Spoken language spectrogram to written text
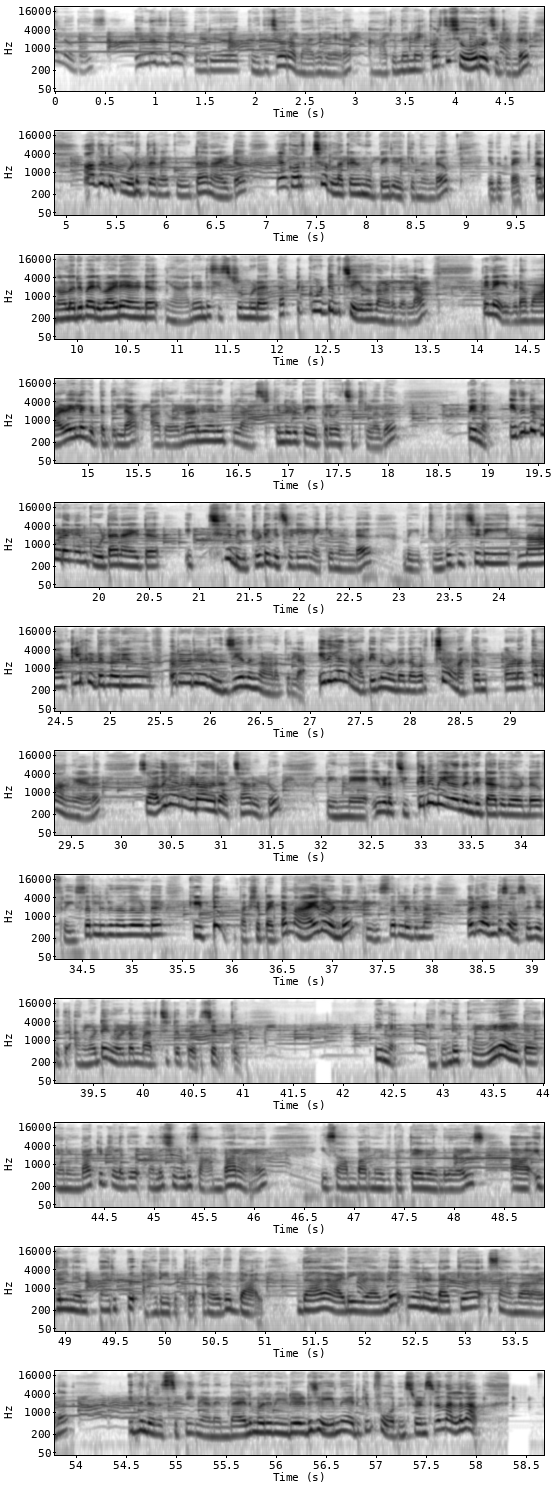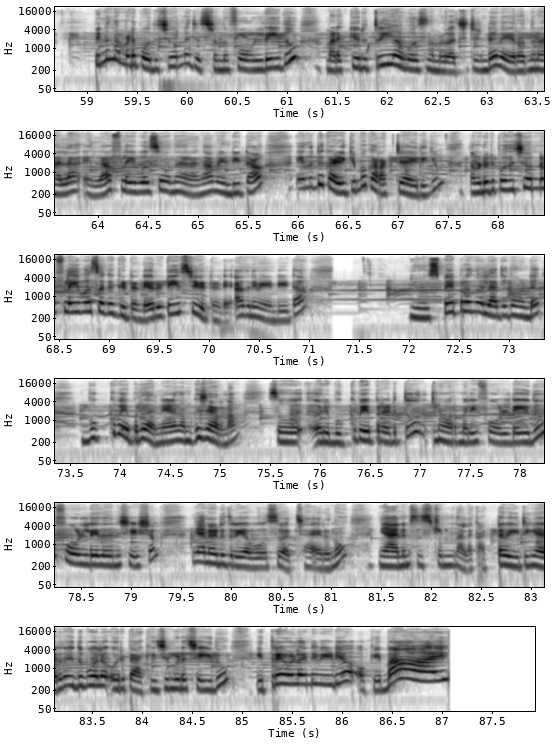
Hello guys ഇന്നത്തെ ഒരു പൊതിച്ചോറ ഭാരതയാണ് ആദ്യം തന്നെ കുറച്ച് ചോറ് വെച്ചിട്ടുണ്ട്. അതിന്റെ കൂടെ തന്നെ കൂട്ടാനായിട്ട് ഞാൻ കുറച്ച് ഉരുളക്കിഴങ്ങ് ഉപ്പേരി വെക്കുന്നുണ്ട്. ഇത് പെട്ടെന്നുള്ളൊരു പരിപാടി ആയതുകൊണ്ട് ഞാനും എന്റെ സിസ്റ്ററും കൂടെ തട്ടിക്കൂട്ടി ചെയ്തതാണ് ഇതെല്ലാം. പിന്നെ ഇവിടെ വാഴയില കിട്ടത്തില്ല. അതുകൊണ്ടാണ് ഞാൻ ഈ പ്ലാസ്റ്റിക്കിന്റെ ഒരു പേപ്പർ വെച്ചിട്ടുള്ളത്. പിന്നെ ഇതിന്റെ കൂടെ ഞാൻ കൂട്ടാനായിട്ട് ഇച്ചിരി ബീട്രൂട്ട് കിച്ചടിയും വെക്കുന്നുണ്ട്. ബീട്രൂട്ട് കിച്ചടി നാട്ടിൽ കിട്ടുന്ന ഒരു ഒരു ഒരു രുചിയൊന്നും കാണത്തില്ല. ഇത് ഞാൻ നാട്ടിൽ നിന്ന് കൊണ്ടുവന്ന കുറച്ച് ഉണക്കം ഉണക്ക മാങ്ങയാണ്. സോ അത് ഞാൻ ഇവിടെ വന്നിട്ട് അച്ചാറിട്ടു. പിന്നെ ഇവിടെ ചിക്കനും മീനൊന്നും കിട്ടാത്തത് കൊണ്ട് ഫ്രീസറിലിരുന്നത് കൊണ്ട് കിട്ടും. പക്ഷെ പെട്ടെന്നായതുകൊണ്ട് ഫ്രീസറിലിരുന്ന ഒരു രണ്ട് സോസേജ് എടുത്ത് അങ്ങോട്ടും ഇങ്ങോട്ടും മറിച്ചിട്ട് പൊരിച്ചെടുത്തു. പിന്നെ ഇതിന്റെ കൂടെയായിട്ട് ഞാൻ ഉണ്ടാക്കിയിട്ടുള്ളത് നല്ല ചൂട് സാമ്പാറാണ്. ഈ സാമ്പാറിന് ഒരു പ്രത്യേകത ഉണ്ട് ഗൈസ് ഇതിൽ ഞാൻ പരിപ്പ് ആഡ് ചെയ്തിട്ടില്ല. അതായത് ദാൽ. ദാൽ ആഡ് ചെയ്യാണ്ട് ഞാൻ ഉണ്ടാക്കിയ സാമ്പാറാണ്. ഇതിന്റെ റെസിപ്പി ഞാൻ എന്തായാലും ഒരു വീഡിയോ ആയിട്ട് ചെയ്യുന്നതായിരിക്കും. ഫോറിൻ സ്റ്റുഡൻസിന് നല്ലതാണ് പിന്നെ നമ്മുടെ പൊതിച്ചോറിനെ ജസ്റ്റ് ഒന്ന് ഫോൾഡ് ചെയ്തു. മടക്കി ഒരു ത്രീ അവേഴ്സ് നമ്മൾ വെച്ചിട്ടുണ്ട്. വേറെ ഒന്നുമല്ല എല്ലാ ഫ്ലേവേഴ്സും ഒന്ന് ഇറങ്ങാൻ വേണ്ടിയിട്ടാണ് എന്നിട്ട് കഴിക്കുമ്പോൾ കറക്റ്റ് ആയിരിക്കും. നമ്മുടെ ഒരു പൊതിച്ചോറിന്റെ ഫ്ലേവേഴ്സൊക്കെ കിട്ടണ്ടേ? ഒരു ടേസ്റ്റ് കിട്ടണ്ടേ? അതിന് വേണ്ടിയിട്ടാണ് ന്യൂസ് പേപ്പറൊന്നും ഇല്ലാത്തതുകൊണ്ട് ബുക്ക് പേപ്പർ തന്നെയാണ് നമുക്ക് ചേർണം. സോ ഒരു ബുക്ക് പേപ്പർ എടുത്തു നോർമലി ഫോൾഡ് ചെയ്തു. ഫോൾഡ് ചെയ്തതിന് ശേഷം ഞാനൊരു ത്രീ അവേഴ്സ് വെച്ചായിരുന്നു. ഞാനും സിസ്റ്ററും നല്ല കട്ട വെയിറ്റിംഗ് ആയിരുന്നു. ഇതുപോലെ ഒരു പാക്കേജും കൂടെ ചെയ്തു. ഇത്രയേ ഉള്ളൂ എന്റെ വീഡിയോ ഓക്കെ ബൈ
